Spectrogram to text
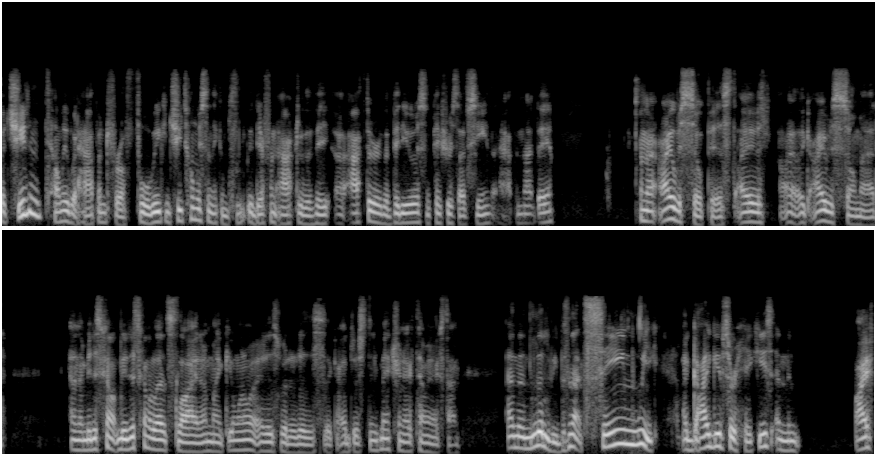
But she didn't tell me what happened for a full week, and she told me something completely different after the vi- uh, after the videos and pictures I've seen that happened that day and I, I was so pissed. I was I like I was so mad. And then we just kind of we just kind of let it slide. I'm like, you know what? It is what it is. Like I just need to make sure next time, next time. And then literally within that same week, a guy gives her hickeys, and then I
